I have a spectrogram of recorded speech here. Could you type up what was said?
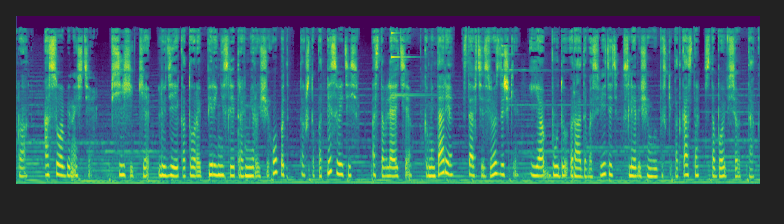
про особенности психики людей, которые перенесли травмирующий опыт. Так что подписывайтесь, оставляйте комментарии, ставьте звездочки, и я буду рада вас видеть в следующем выпуске подкаста «С тобой все так».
